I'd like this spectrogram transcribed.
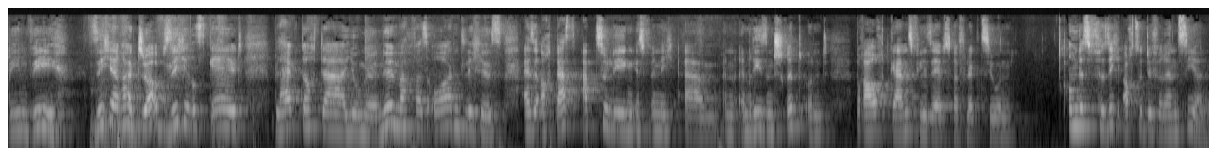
BMW, sicherer Job, sicheres Geld, bleib doch da, Junge, ne, mach was ordentliches. Also auch das abzulegen ist, finde ich, ähm, ein, ein Riesenschritt und braucht ganz viel Selbstreflexion, um das für sich auch zu differenzieren.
